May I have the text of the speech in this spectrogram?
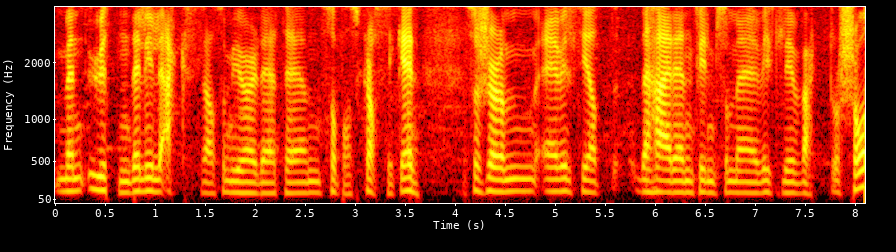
men uten det lille ekstra som gjør det til en såpass klassiker. Så selv om jeg vil si at det her er en film som er virkelig verdt å se,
